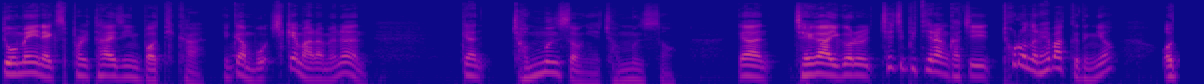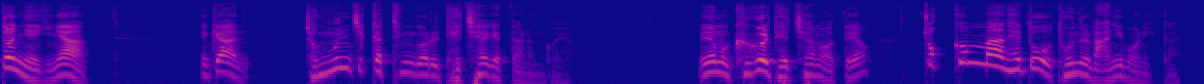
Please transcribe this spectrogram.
Domain Expertise in Vertical. 그러니까 뭐 쉽게 말하면은 그러니까 전문성이에요. 전문성. 그러니까 제가 이거를 챗GPT랑 같이 토론을 해봤거든요. 어떤 얘기냐? 그러니까 전문직 같은 거를 대체하겠다는 거예요. 왜냐면 그걸 대체하면 어때요? 조금만 해도 돈을 많이 버니까.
